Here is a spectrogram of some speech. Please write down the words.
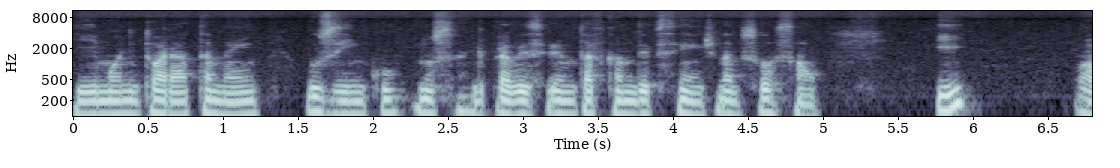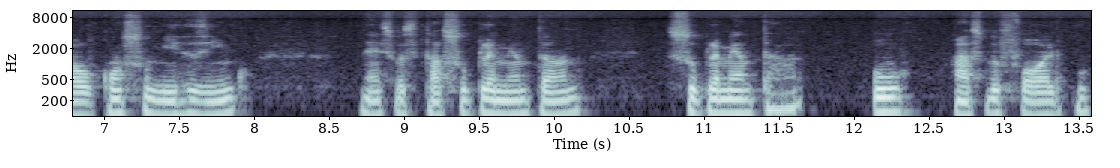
e monitorar também o zinco no sangue para ver se ele não está ficando deficiente na absorção. E ao consumir zinco, né, se você está suplementando, suplementar o ácido fólico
